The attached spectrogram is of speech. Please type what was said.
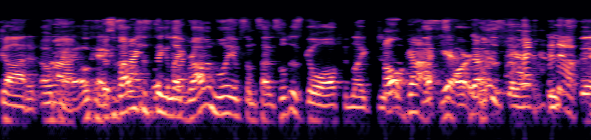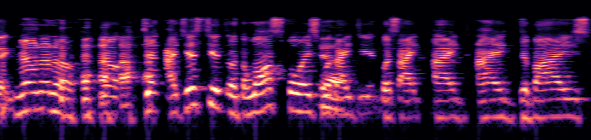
Got it. Okay. Uh, okay. Because I was just thinking, like Robin Williams, sometimes he'll just go off and like. Just, oh God, yeah. No, no, no, no, no, I just did the Lost Boys. Yeah. What I did was I I I devised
